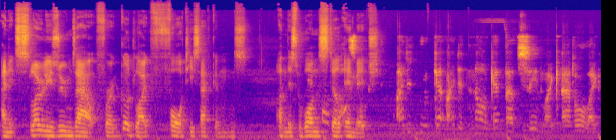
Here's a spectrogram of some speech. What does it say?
and it slowly zooms out for a good like 40 seconds on this one still image. I didn't get. I did not get that scene like at all. Like,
